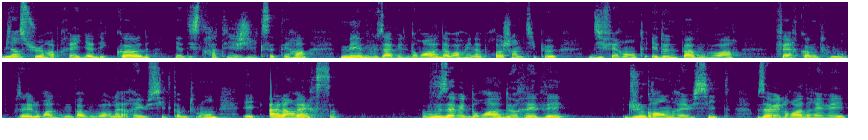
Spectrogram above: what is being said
Bien sûr, après, il y a des codes, il y a des stratégies, etc. Mais vous avez le droit d'avoir une approche un petit peu différente et de ne pas vouloir faire comme tout le monde. Vous avez le droit de ne pas vouloir la réussite comme tout le monde. Et à l'inverse, vous avez le droit de rêver d'une grande réussite. Vous avez le droit de rêver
